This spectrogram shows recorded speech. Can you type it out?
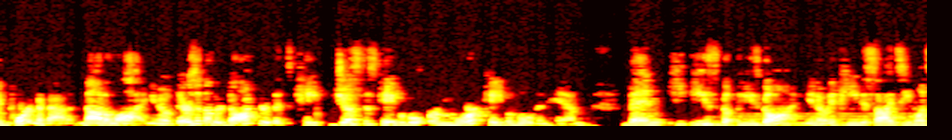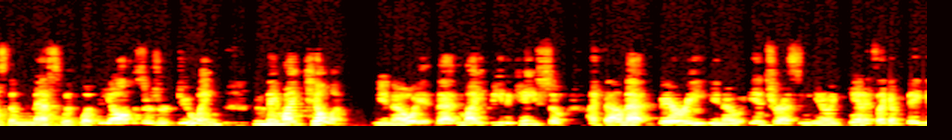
important about him? Not a lot. You know, if there's another doctor that's cap- just as capable or more capable than him, then he, he's he's gone. You know, if he decides he wants to mess with what the officers are doing, then they might kill him. You know, it, that might be the case. So I found that very you know interesting. You know, again, it's like a big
